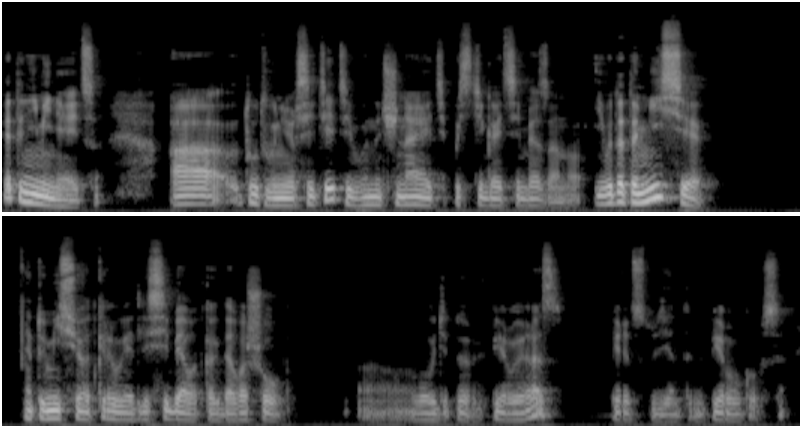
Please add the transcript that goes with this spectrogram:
это не меняется. А тут в университете вы начинаете постигать себя заново. И вот эта миссия, эту миссию открыл я для себя, вот когда вошел а, в аудиторию первый раз перед студентами первого курса –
